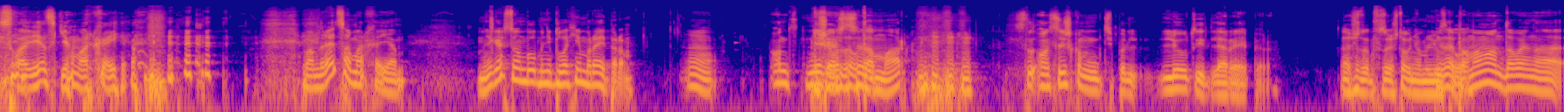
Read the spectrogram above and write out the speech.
словецкий Амар Хайям. Вам нравится Амар Хайям? Мне кажется, он был бы неплохим рэпером. М. Он, мне Его кажется, зовут Амар. он слишком, типа, лютый для рэпера. А что, что в нем Не знаю, лютого? по-моему, он довольно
